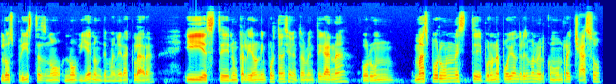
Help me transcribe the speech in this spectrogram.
los priistas no, no vieron de manera clara y este, nunca le dieron la importancia, eventualmente gana por un más por un este por un apoyo a Andrés Manuel como un rechazo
